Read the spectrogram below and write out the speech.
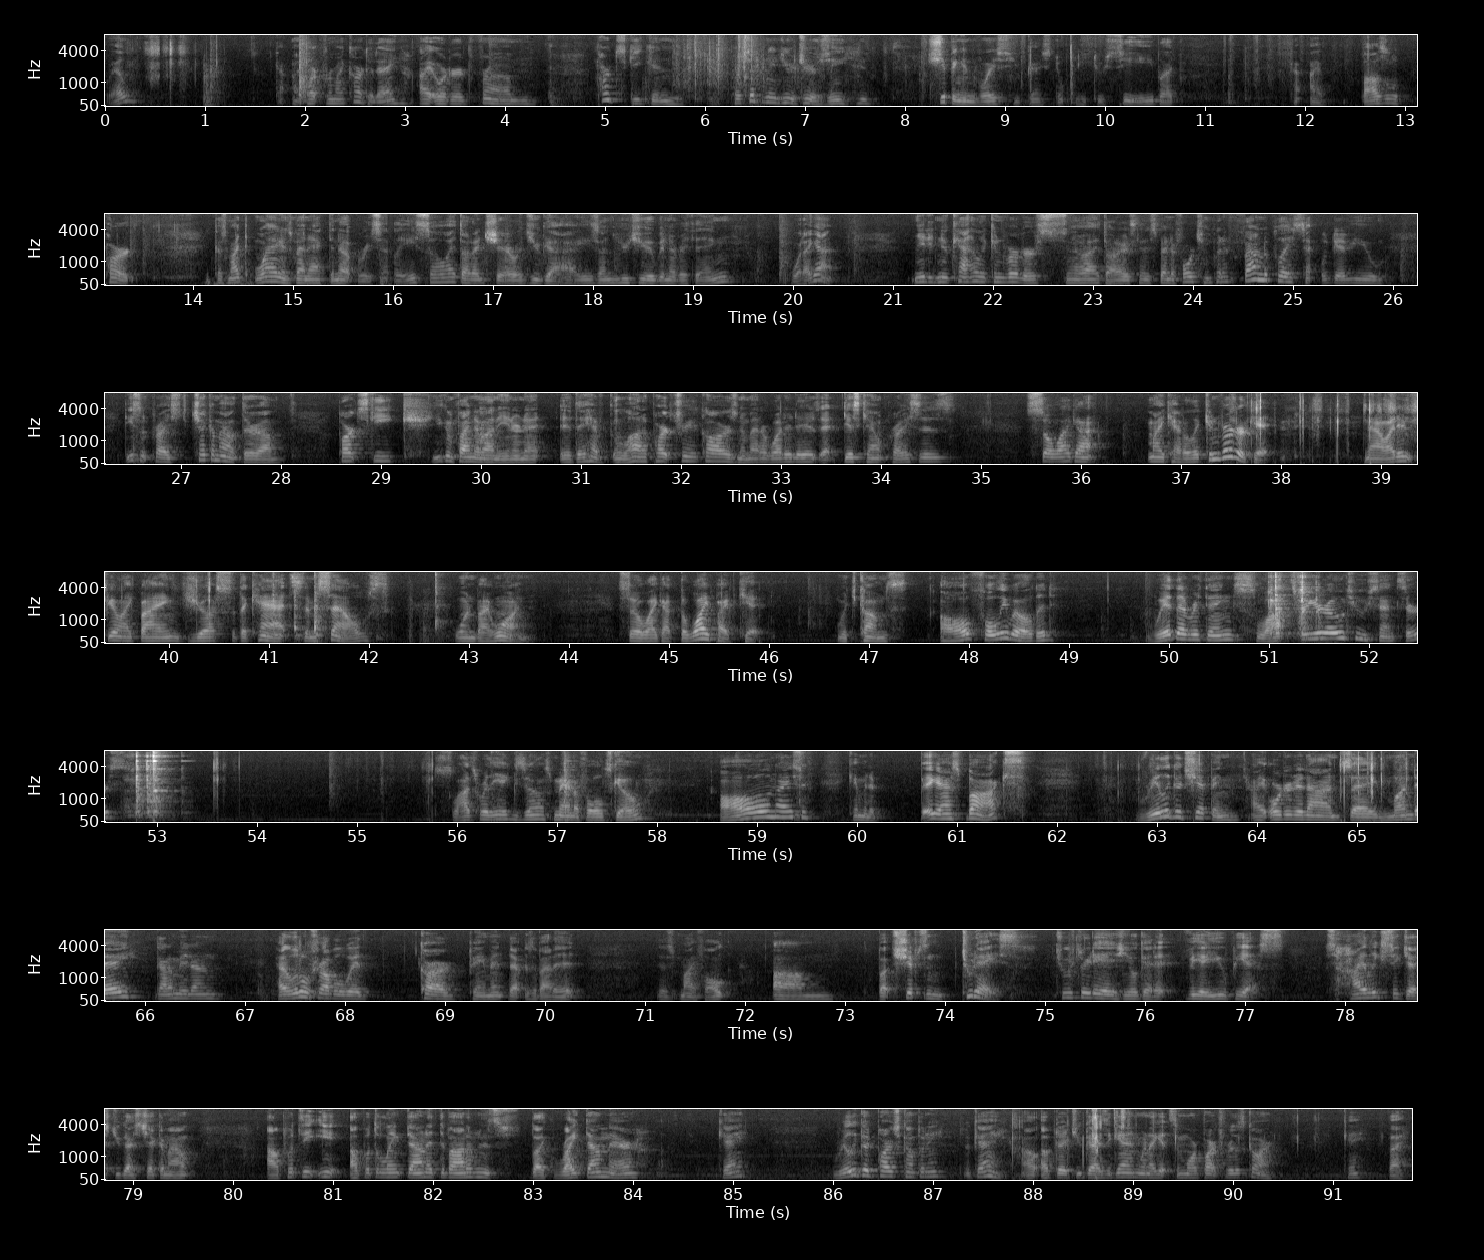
Well, got my part for my car today. I ordered from Parts Geek in Parsippany, New Jersey. Shipping invoice you guys don't need to see, but got my Bosal part because my wagon's been acting up recently, so I thought I'd share with you guys on YouTube and everything what I got. Needed new catalytic converters, so I thought I was going to spend a fortune, but I found a place that will give you decent price. Check them out. They're um, Parts Geek. You can find them on the internet. They have a lot of parts for your cars, no matter what it is, at discount prices. So I got my catalytic converter kit. Now, I didn't feel like buying just the cats themselves, one by one. So I got the Y-pipe kit, which comes all fully welded, with everything, slots for your O2 sensors, slots where the exhaust manifolds go, all nice, came in a big ass box, really good shipping. I ordered it on, say, Monday, got in on, had a little trouble with card payment, that was about it. It's my fault. Um, but ships in two days, two or three days, you'll get it via UPS. So highly suggest you guys check them out. I'll put the I'll put the link down at the bottom. It's like right down there. Okay. Really good parts company. Okay. I'll update you guys again when I get some more parts for this car. Okay. Bye.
